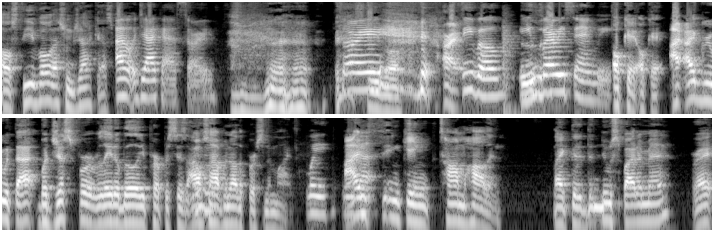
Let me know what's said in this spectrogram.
Oh, Steve-O. That's from Jackass. Oh, Jackass. Sorry, All sorry. right. Steve-O. He's very sanguine. Okay, okay. I, I agree with that, but just for relatability purposes, I also Mhm. have another person in mind. Wait, I'm got? thinking Tom Holland, like the the new Spider Man, right?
